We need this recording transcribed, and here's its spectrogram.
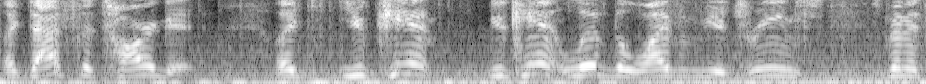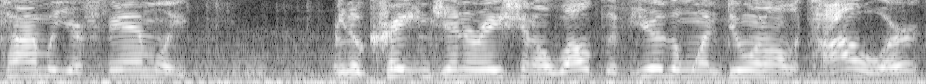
Like, that's the target. Like, you can't, you can't live the life of your dreams, spending time with your family, you know, creating generational wealth if you're the one doing all the tile work.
